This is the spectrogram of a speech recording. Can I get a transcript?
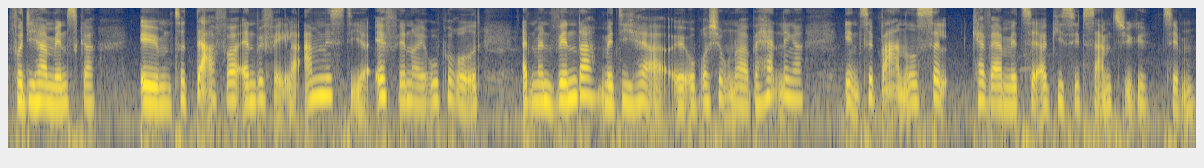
for de her mennesker. Øhm, så derfor anbefaler Amnesty og FN og Europarådet, at man venter med de her øh, operationer og behandlinger, indtil barnet selv kan være med til at give sit samtykke til dem.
